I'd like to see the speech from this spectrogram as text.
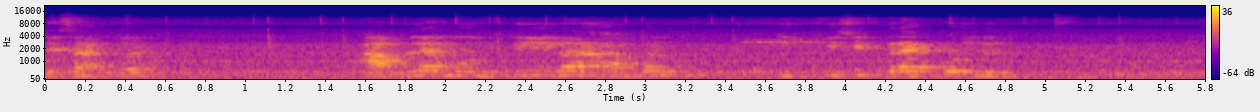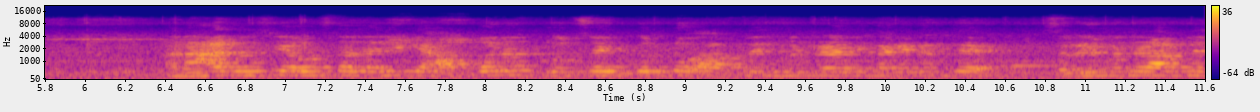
ते सांगतोय आपल्या मूर्तीला आपण इतकीशी क्रॅक पडू देतो आणि आज अशी अवस्था झाली की आपणच प्रोत्साहित करतो आपलेच मंडळाचे कार्यकर्ते आहे, सगळे मंडळ आपले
